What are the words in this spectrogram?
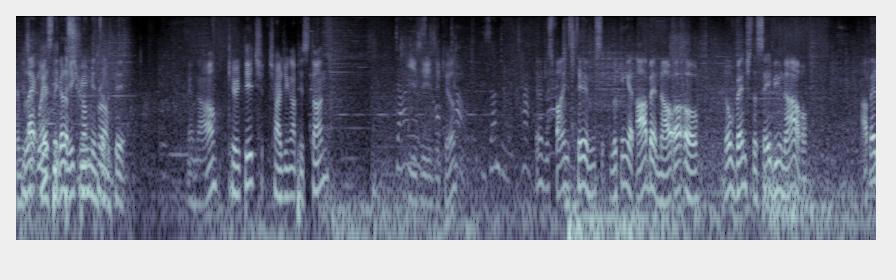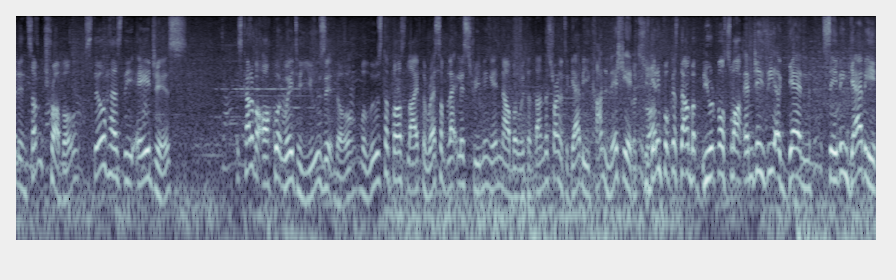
And He's like, Blacklist, where they did gotta they stream into from? the pit. And now, Kiritych charging up his stun. Easy, easy kill. tower is under attack. Yeah, just finds Tims. Looking at Abed now. Uh-oh. No bench to save you now. Abed in some trouble. Still has the Aegis. It's kind of an awkward way to use it though. We'll lose the first life. The rest of Blacklist streaming in now, but with the Thunder Strike onto Gabbi, he can't initiate. He's getting focused down, but beautiful swap. MJZ again saving Gabbi.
